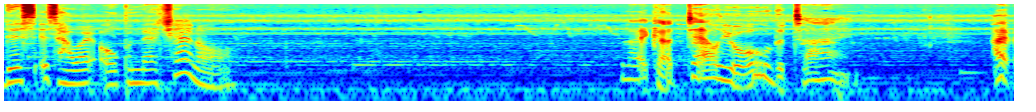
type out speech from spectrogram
This is how I open that channel. Like I tell you all the time, I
